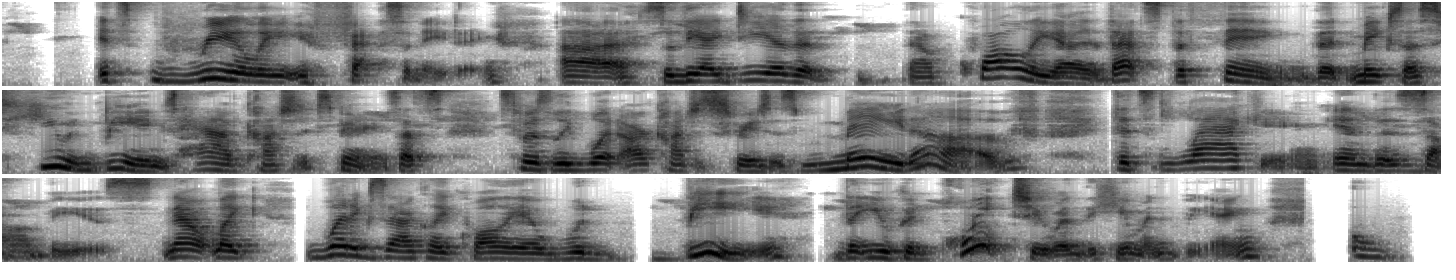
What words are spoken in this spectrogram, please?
it's really fascinating. Uh, so the idea that now qualia, that's the thing that makes us human beings have conscious experience. That's supposedly what our conscious experience is made of that's lacking in the zombies. Now, like, what exactly qualia would be that you could point to in the human being?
